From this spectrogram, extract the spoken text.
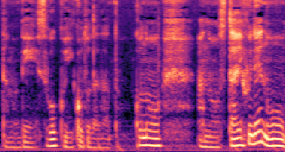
たので、すごくいいことだなとこの、あの、スタイフでの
